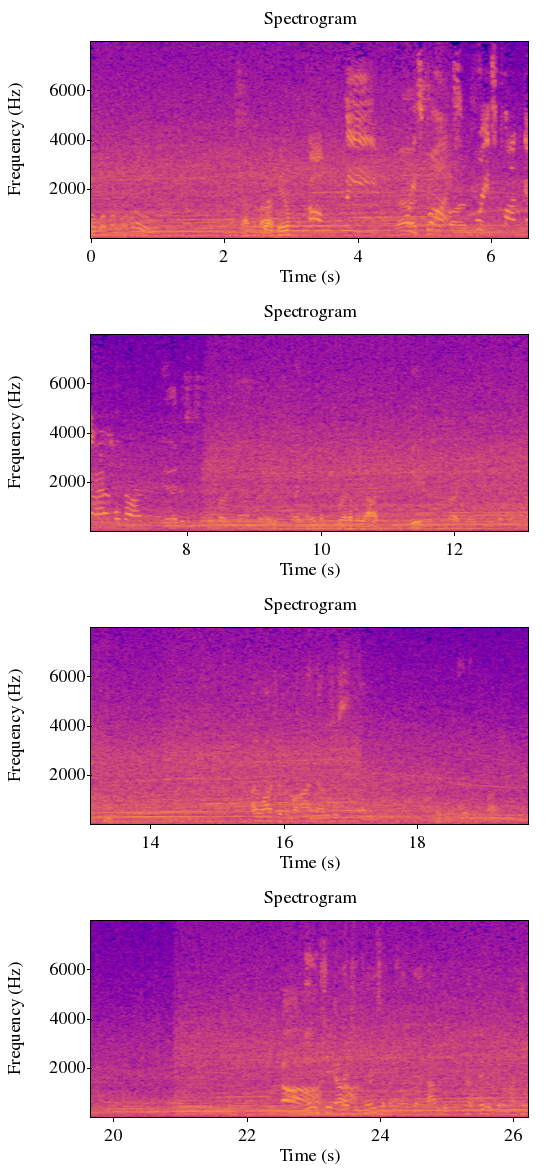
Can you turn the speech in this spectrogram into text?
whoa, whoa, whoa, whoa, whoa. That's Got about two? Oh, please! Yeah, Free it's single spots! cars. Free spots, guys! Hold on. Yeah, just a single person man, but it was like, That was incredibly odd. weird. Sorry, Joe. I watched it from behind. That was just like, Maybe it's just a spot. Oh, game shit God. lets you turn somebody like that. I was just trying to pivot to behind him.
